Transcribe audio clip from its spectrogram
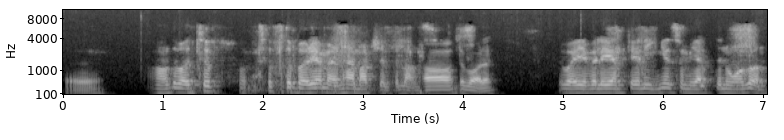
Eh, Ja, det var tufft, tufft att börja med den här matchen för Lands. Ja, det var det. Det var väl egentligen ingen som hjälpte någon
